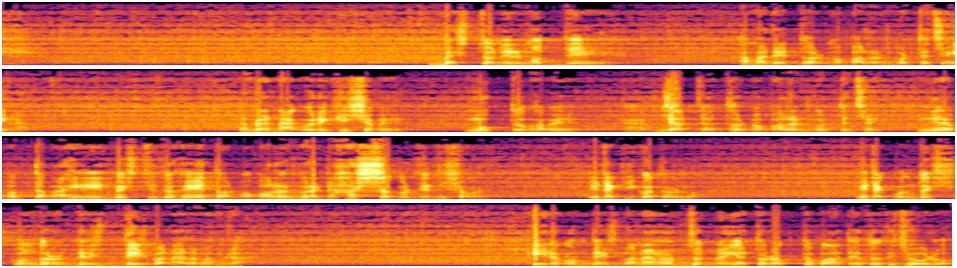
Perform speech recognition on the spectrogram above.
বেষ্টনের মধ্যে আমাদের ধর্ম পালন করতে চাই না। আমরা নাগরিক হিসেবে মুক্তভাবে যার যার ধর্ম পালন করতে চাই। নিরাপত্তা বাহিনীর বেষ্টিত হয়ে ধর্ম পালন করে একটা হাস্যকর জিনিস হবে এটা কি কথা হলো? এটা কোন দেশ কোন ধরনের দেশ দেশ বানালাম আমরা? এইরকম দেশ বানানোর জন্যই এত রক্তপাত এত কিছু হলো।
